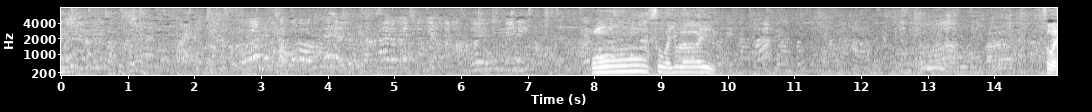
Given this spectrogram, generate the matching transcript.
Thank you. โอ้สวยอยู่เลย สวย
